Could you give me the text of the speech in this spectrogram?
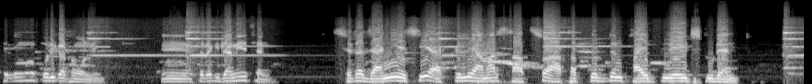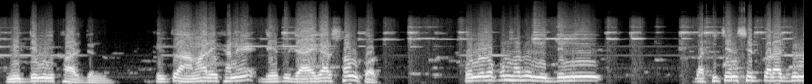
সেরকম কোনো পরিকাঠামো নেই। সেটা কি জানিয়েছেন? সেটা জানিয়েছি। অ্যাকচুয়ালি আমার সাতশো আটাত্তর জন five two eight student mid day meal খাওয়ার জন্য। কিন্তু আমার এখানে যেহেতু জায়গার সংকট কোনোরকমভাবে মিড ডে মিল বা কিচেন সেট করার জন্য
